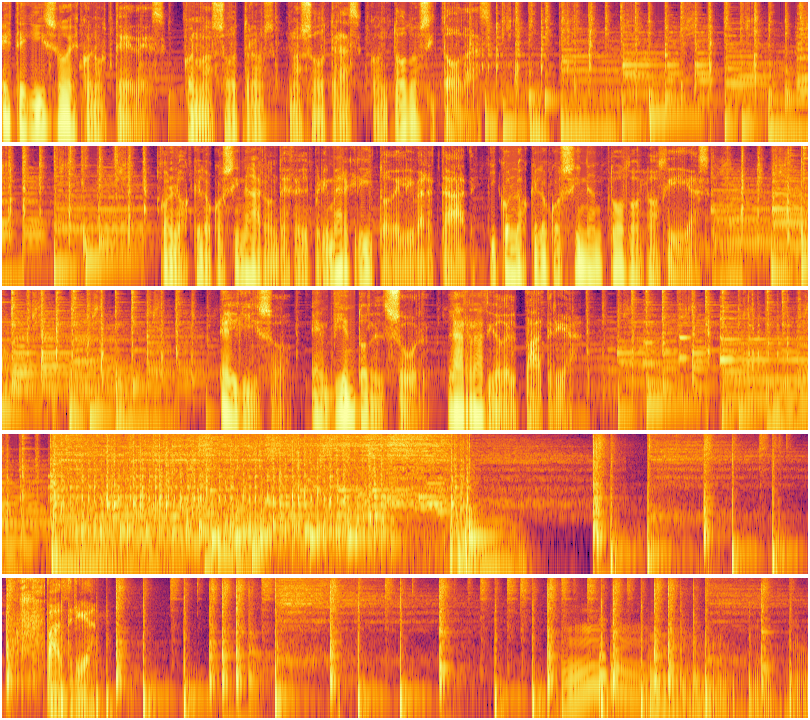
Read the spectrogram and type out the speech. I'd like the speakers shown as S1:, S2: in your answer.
S1: Este guiso es con ustedes, con nosotros, nosotras, con todos y todas. Con los que lo cocinaron desde el primer grito de libertad y con los que lo cocinan todos los días. El guiso, en Viento del Sur, la radio del Patria. Patria.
